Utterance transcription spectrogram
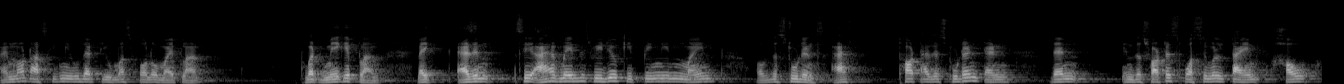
I am not asking you that you must follow my plan, but make a plan. Like as in, see, I have made this video keeping in mind of the students. I have thought as a student and then in the shortest possible time, how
